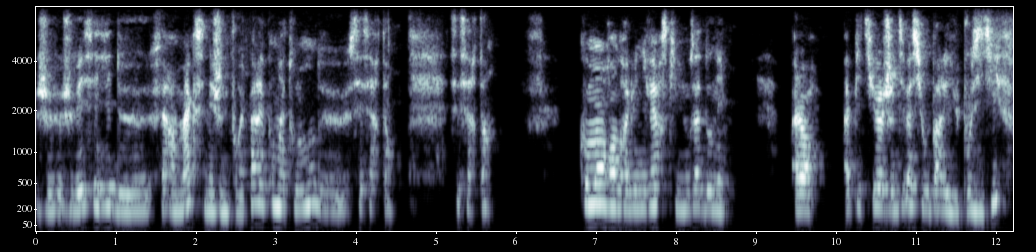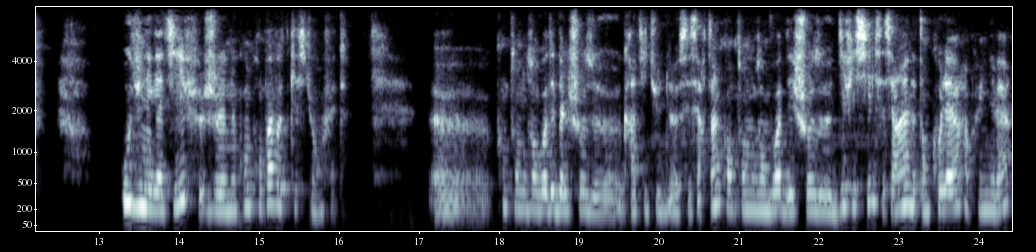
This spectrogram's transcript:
vais essayer de faire un max, mais je ne pourrai pas répondre à tout le monde, c'est certain. C'est certain. Comment rendre à l'univers ce qu'il nous a donné? Alors, à je ne sais pas si vous parlez du positif ou du négatif. Je ne comprends pas votre question en fait. Euh, quand on nous envoie des belles choses, euh, gratitude, c'est certain. Quand on nous envoie des choses difficiles, ça sert à rien d'être en colère après l'univers,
